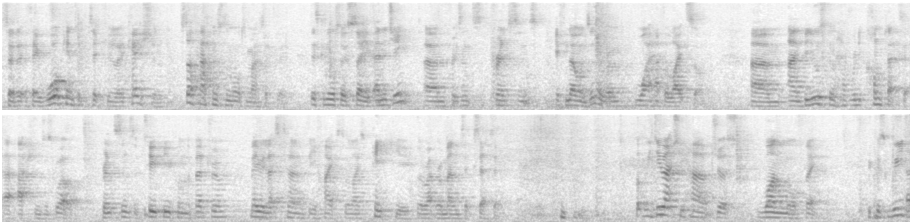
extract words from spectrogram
so that if they walk into a particular location, stuff happens to them automatically. This can also save energy. Um, for, instance, for instance, if no one's in a room, why have the lights on? Um, and but you also can have really complex actions as well. For instance, if two people in the bedroom, maybe let's turn the height to a nice pink hue for the right romantic setting. but we do actually have just one more thing. Because we... Uh,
